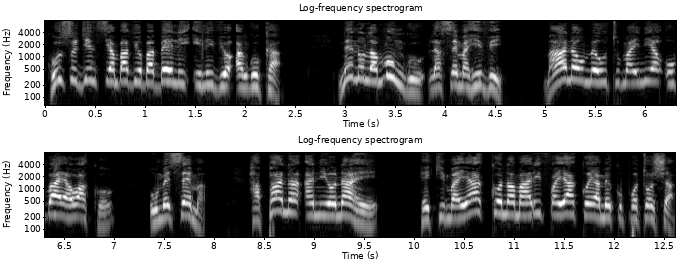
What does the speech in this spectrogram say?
kuhusu jinsi ambavyo babeli ilivyoanguka. Neno la mungu lasema hivi maana umeutumainia ubaya wako umesema hapana anionaye hekima yako na maarifa yako yamekupotosha.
